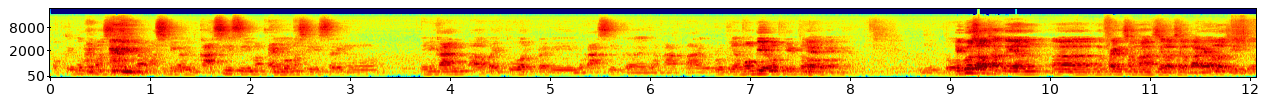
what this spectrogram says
Waktu itu gue masih masih tinggal di Bekasi sih, makanya gue masih sering ini kan uh, bike to work dari Bekasi ke Jakarta. Gue punya mobil waktu itu. Iya, iya. Gitu. Eh, gue salah satu yang eh, ngefans sama hasil-hasil karya lo sih itu.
